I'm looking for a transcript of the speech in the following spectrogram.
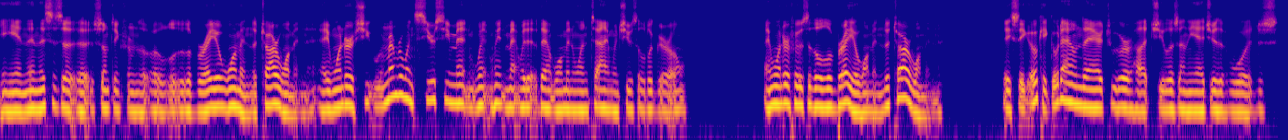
And then this is a, a something from the La Brea woman, the Tar woman. I wonder if she remember when Cersei met went went met with that woman one time when she was a little girl. I wonder if it was the La Brea woman, the Tar woman. They say, okay, go down there to her hut. She lives on the edge of the woods.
